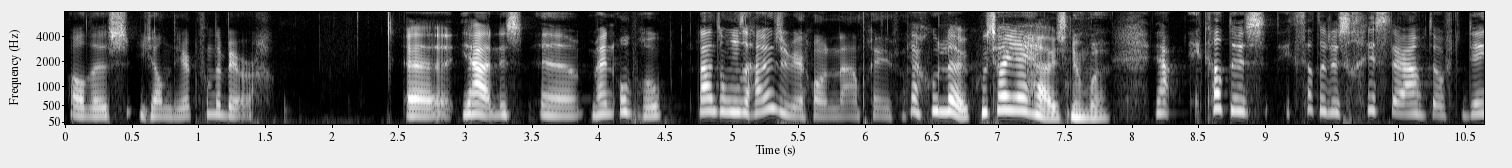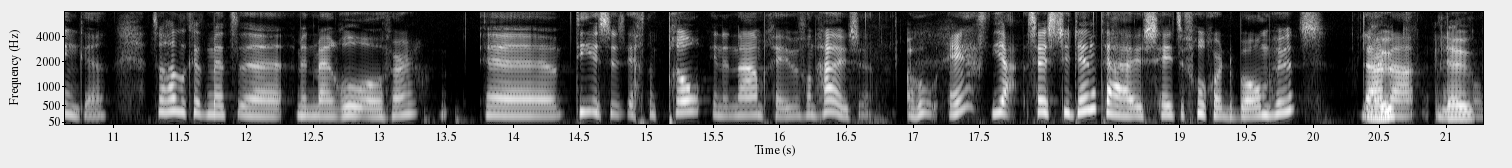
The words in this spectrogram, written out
Al dus Jan Dirk van den Burg. Uh, ja, dus uh, mijn oproep, laten we onze huizen weer gewoon een naam geven. Ja, goed leuk. Hoe zou jij huis noemen? Ja, ik, had dus, ik zat er dus gisteravond over te denken. Toen had ik het met, uh, met mijn rol over. die is dus echt een pro in het naamgeven van huizen. Oh, echt? Ja, zijn studentenhuis heette vroeger de Boomhut. Daarna, leuk, leuk. Oh,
